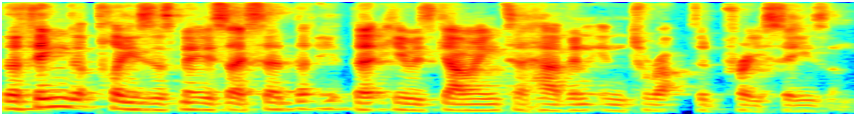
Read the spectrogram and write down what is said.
the thing that pleases me is they said that he, that he was going to have an interrupted preseason.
